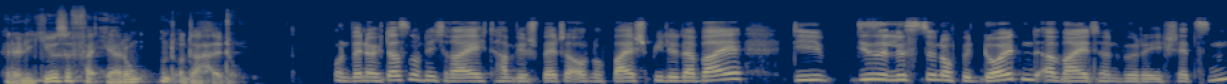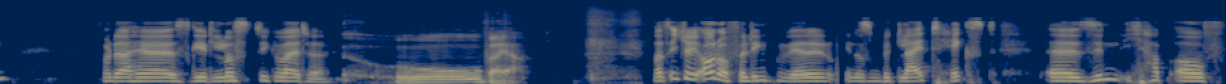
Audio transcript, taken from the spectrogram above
religiöse Verehrung und Unterhaltung. Und wenn euch das noch nicht reicht, haben wir später auch noch Beispiele dabei, die diese Liste noch bedeutend erweitern, würde ich schätzen. Von daher, es geht lustig weiter. Oh, weia. Was ich euch auch noch verlinken werde in diesem Begleittext, äh, sind, ich habe auf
